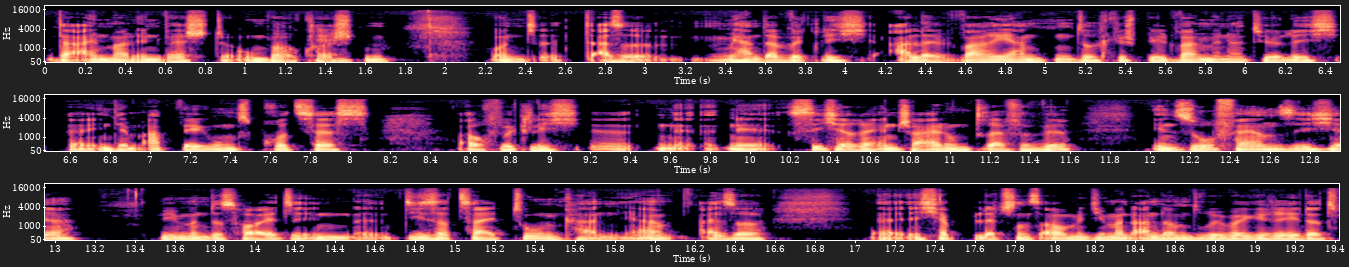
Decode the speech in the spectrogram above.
der Einmalinvest der Umbaukosten. Und äh, also wir haben da wirklich alle Varianten durchgespielt, weil wir natürlich äh, in dem Abwägungsprozess auch wirklich eine äh, ne- ne sichere Entscheidung treffen will. Insofern sicher, wie man das heute in dieser Zeit tun kann. Ja, also ich habe letztens auch mit jemand anderem drüber geredet.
